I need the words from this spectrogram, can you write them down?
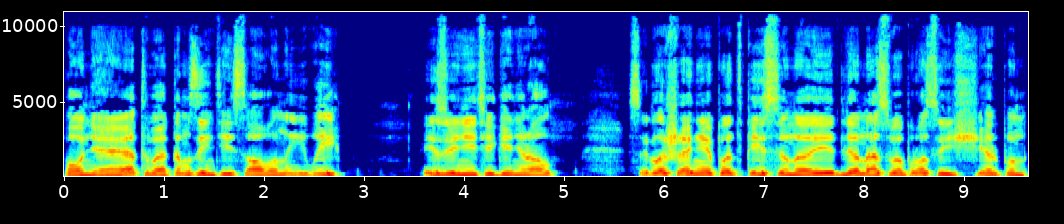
О нет, в этом заинтересованы и вы. Извините, генерал. Соглашение подписано, и для нас вопрос исчерпан.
